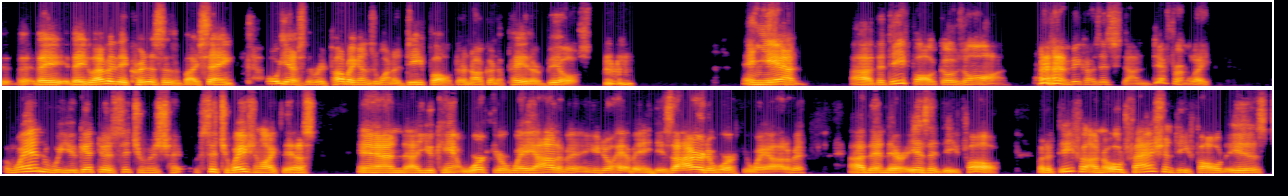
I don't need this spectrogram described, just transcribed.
they they levy the criticism by saying, "Oh yes, the Republicans want a default; they're not going to pay their bills," and yet uh, the default goes on because it's done differently. When you get to a situation situation like this, and uh, you can't work your way out of it, and you don't have any desire to work your way out of it, uh, then there is a default. But a default, an old-fashioned default is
